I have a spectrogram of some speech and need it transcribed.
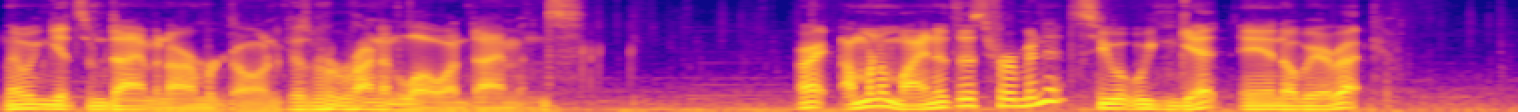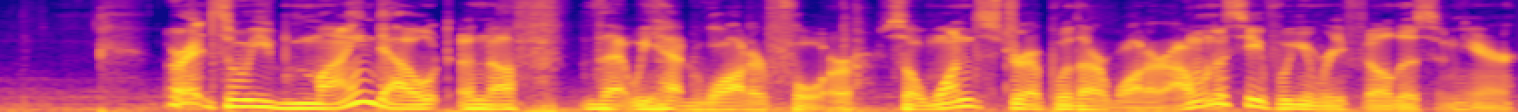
Then we can get some diamond armor going because we're running low on diamonds. Alright, I'm going to mine with this for a minute, see what we can get, and I'll be right back. Alright, so we mined out enough that we had water for. So one strip with our water. I want to see if we can refill this in here.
